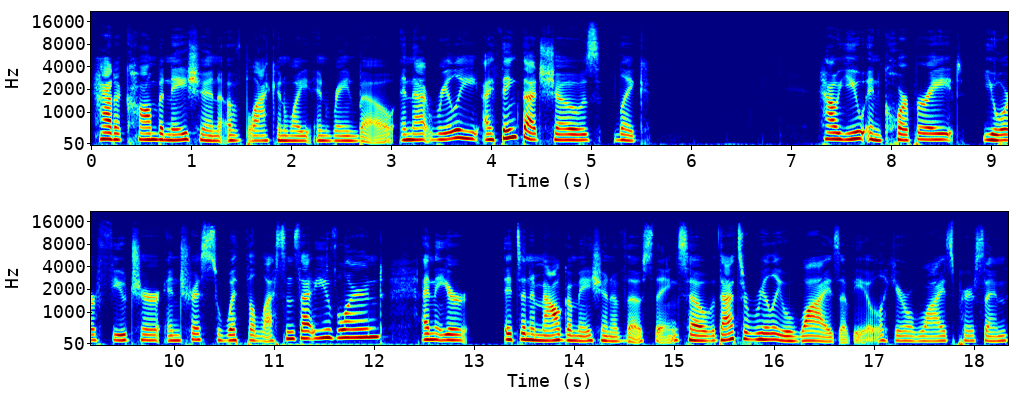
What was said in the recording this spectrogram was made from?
had a combination of black and white and rainbow. And that really, I think that shows like how you incorporate your future interests with the lessons that you've learned and that you're it's an amalgamation of those things. So that's really wise of you. Like you're a wise person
